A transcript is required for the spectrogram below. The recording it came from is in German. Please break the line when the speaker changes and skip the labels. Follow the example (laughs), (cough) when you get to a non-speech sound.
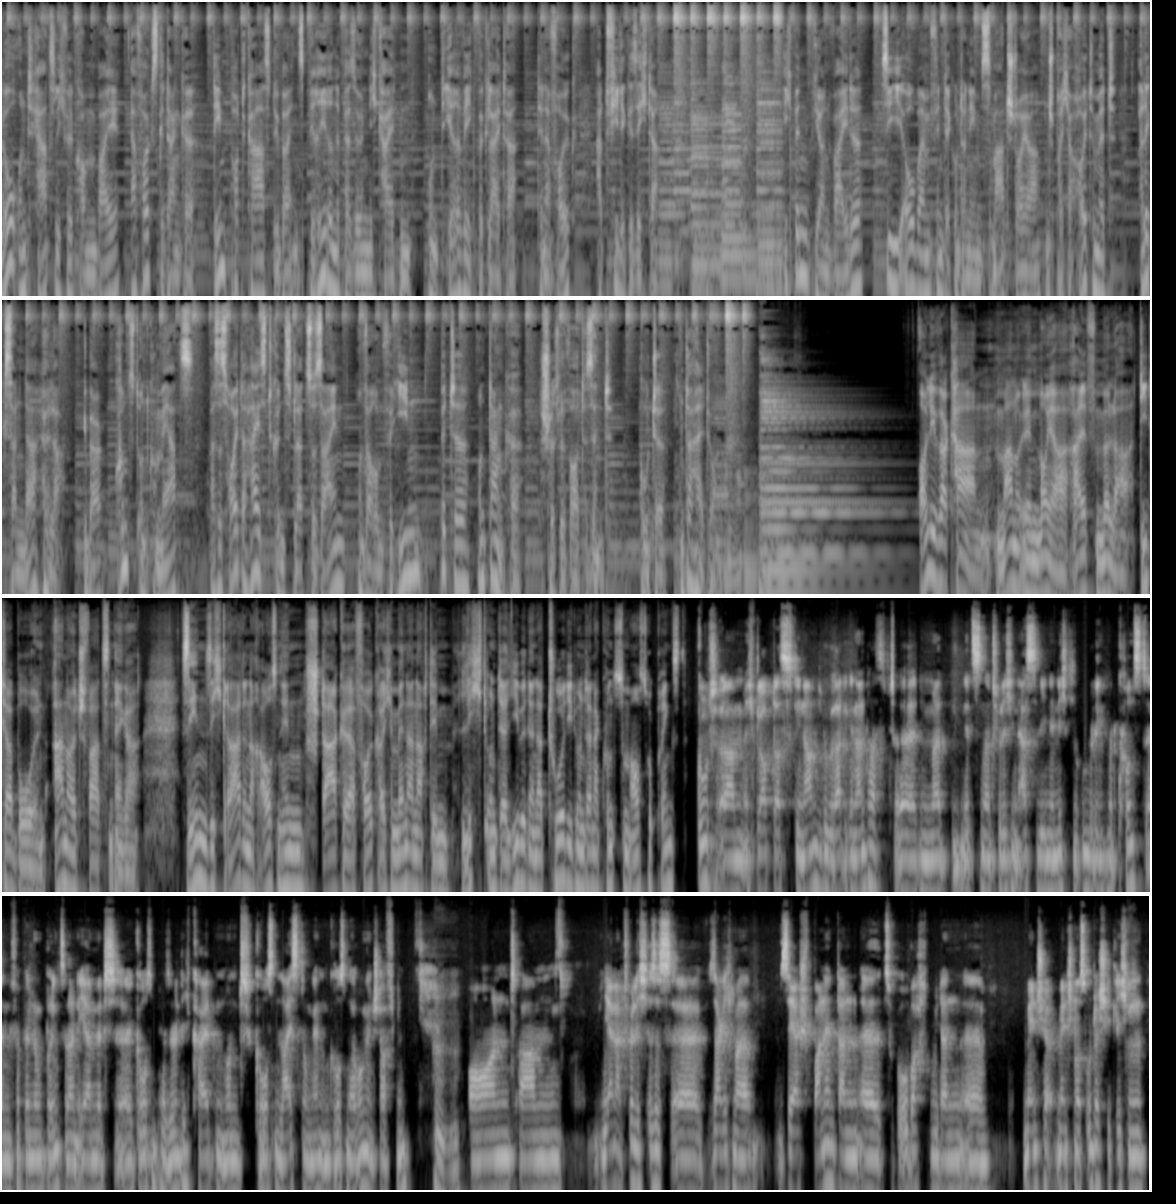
Hallo und herzlich willkommen bei Erfolgsgedanke, dem Podcast über inspirierende Persönlichkeiten und ihre Wegbegleiter. Denn Erfolg hat viele Gesichter. Ich bin Björn Weide, CEO beim Fintech-Unternehmen Smartsteuer und spreche heute mit Alexander Höller über Kunst und Kommerz, was es heute heißt, Künstler zu sein und warum für ihn Bitte und Danke Schlüsselworte sind. Gute Unterhaltung. Oliver Kahn, Manuel Neuer, Ralf Möller, Dieter Bohlen, Arnold Schwarzenegger sehen sich gerade nach außen hin starke, erfolgreiche Männer nach dem Licht und der Liebe der Natur, die du in deiner Kunst zum Ausdruck bringst?
Gut, ähm, ich glaube, dass die Namen, die du gerade genannt hast, äh, die man jetzt natürlich in erster Linie nicht unbedingt mit Kunst in Verbindung bringt, sondern eher mit äh, großen Persönlichkeiten und großen Leistungen und großen Errungenschaften. Mhm. Und ähm, ja, natürlich ist es, äh, sage ich mal, sehr spannend dann äh, zu beobachten, wie dann äh, Menschen, Menschen aus unterschiedlichen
